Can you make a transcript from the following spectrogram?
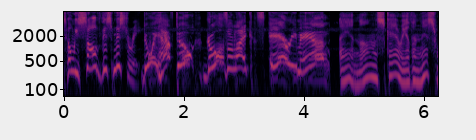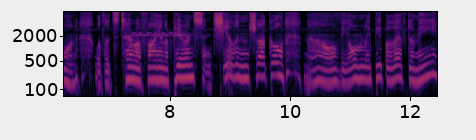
Until we solve this mystery. Do we have to? Ghouls are like scary, man. And none scarier than this one, with its terrifying appearance and chilling chuckle. Now, the only people left are me,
